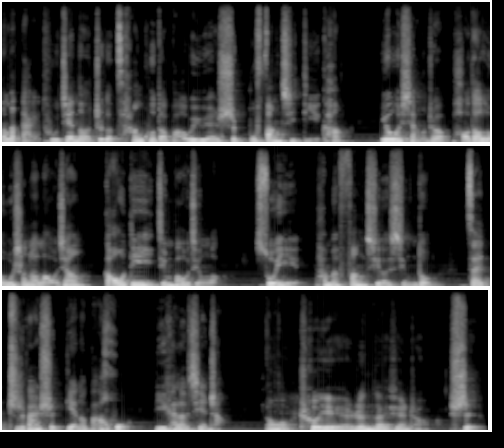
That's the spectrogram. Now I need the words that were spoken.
那么歹徒见到这个仓库的保卫员是不放弃抵抗，又想着跑到楼上的老姜高低已经报警了，所以他们放弃了行动，在值班室点了把火，离开了现场。哦，车也扔在现场了。是，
